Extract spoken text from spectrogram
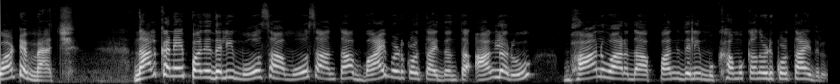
ವಾಟ್ ಎ ಮ್ಯಾಚ್. ನಾಲ್ಕನೇ ಪಂದ್ಯದಲ್ಲಿ ಮೋಸ ಮೋಸ ಅಂತ ಬಾಯ್ ಪಡ್ಕೊಳ್ತಾ ಇದ್ದಂತ ಆಂಗ್ಲರು ಭಾನುವಾರದ ಪಂದ್ಯದಲ್ಲಿ ಮುಖಾಮುಖ ನೋಡಿಕೊಳ್ತಾ ಇದ್ರು.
